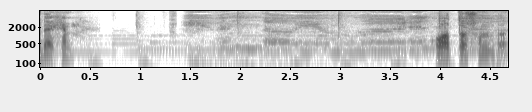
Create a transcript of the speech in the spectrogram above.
দেখেন। কত সুন্দর।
